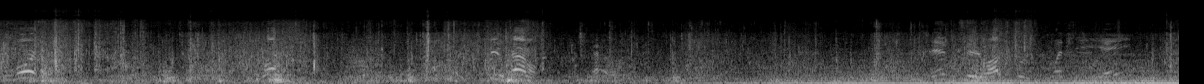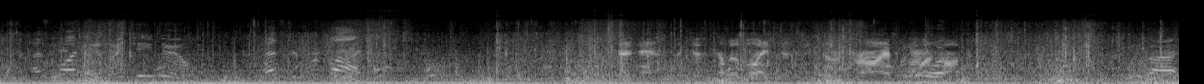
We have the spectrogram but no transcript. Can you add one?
two more. One, two. Into up to 28. That's one. And 19 now. That's two for five. And then just cover the blade, just keep those dry as more as possible. 25.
